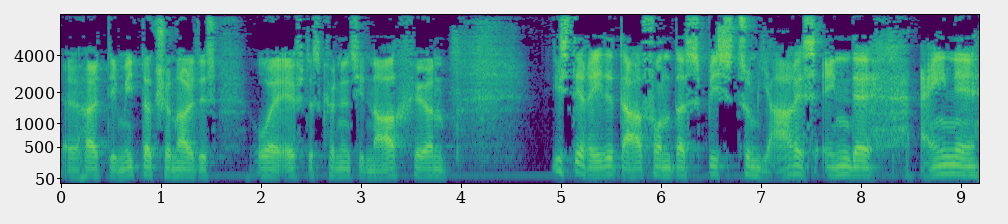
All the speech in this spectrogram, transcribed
äh, heute im Mittagsjournal des ORF, das können Sie nachhören ist die Rede davon, dass bis zum Jahresende eine,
